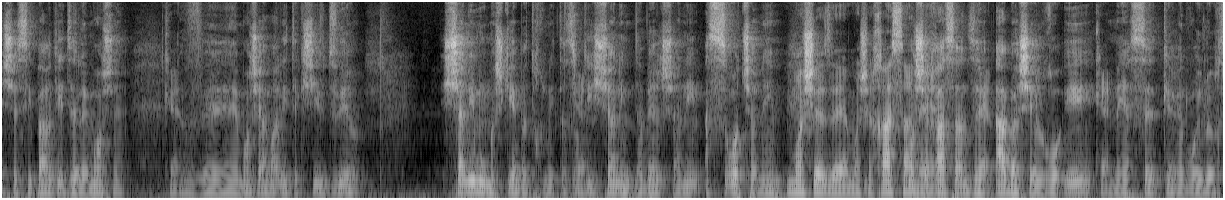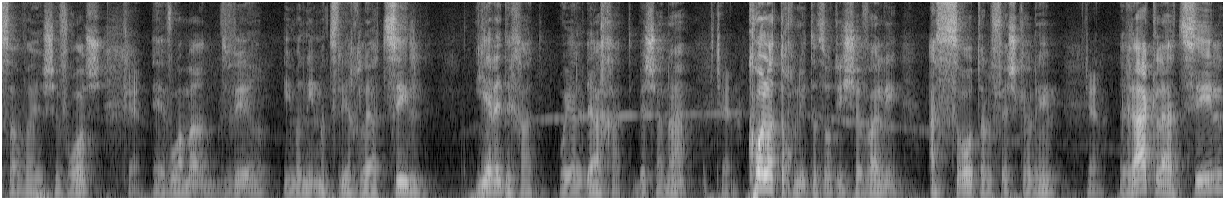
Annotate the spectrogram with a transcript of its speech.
שסיפרתי את זה למשה. כן. ומשה אמר לי, תקשיב, דביר, שנים הוא משקיע בתוכנית הזאת, כן. שנים, מדבר שנים, עשרות שנים. משה זה משה חסן. משה אה, חסן זה כן. אבא של רועי, כן. מייסד קרן רועי לא יחסר והיושב ראש. כן. אה, והוא אמר, דביר, אם אני מצליח להציל ילד אחד או ילדה אחת בשנה, כן. כל התוכנית הזאת שווה לי עשרות אלפי שקלים. כן. רק להציל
